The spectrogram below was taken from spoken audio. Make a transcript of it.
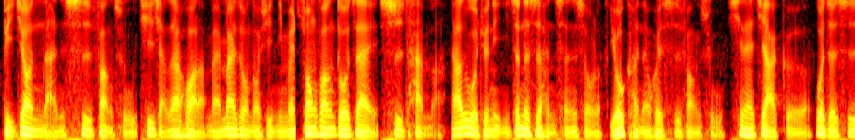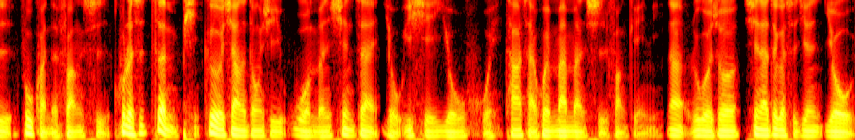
比较难释放出。其实讲实在话了，买卖这种东西，你们双方都在试探嘛。他如果觉得你你真的是很成熟了，有可能会释放出现在价格，或者是付款的方式，或者是赠品各项的东西，我们现在有一些优惠，他才会慢慢释放给你。那如果说现在这个时间有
